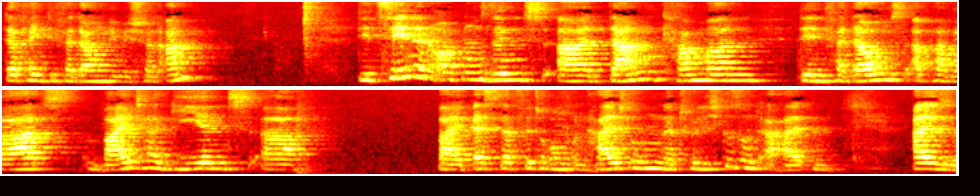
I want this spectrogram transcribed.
da fängt die Verdauung nämlich schon an, die Zähne in Ordnung sind, äh, dann kann man den Verdauungsapparat weitergehend äh, bei bester Fütterung und Haltung natürlich gesund erhalten. Also,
